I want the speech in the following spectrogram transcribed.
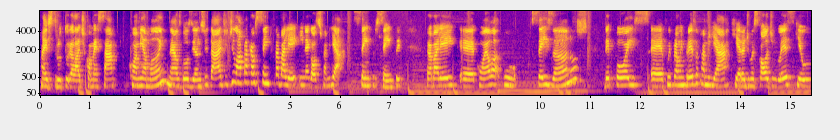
a estrutura lá de começar com a minha mãe, né, aos 12 anos de idade. De lá para cá eu sempre trabalhei em negócio familiar, sempre, sempre. Trabalhei é, com ela por seis anos. Depois é, fui para uma empresa familiar que era de uma escola de inglês que eu,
